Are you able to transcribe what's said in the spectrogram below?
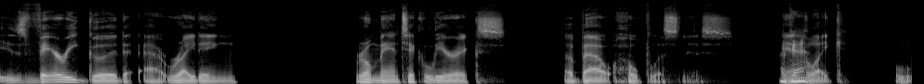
is very good at writing romantic lyrics about hopelessness Okay. and like w-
